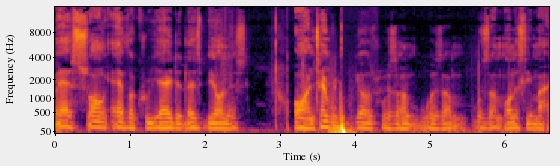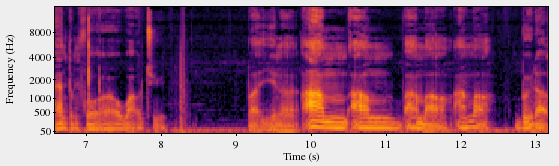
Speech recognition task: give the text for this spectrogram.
Best song ever created, let's be honest. Oh, and Temporary Girls was um was um was um honestly my anthem for a while too. But you know, I'm I'm I'm uh I'm uh boot up.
